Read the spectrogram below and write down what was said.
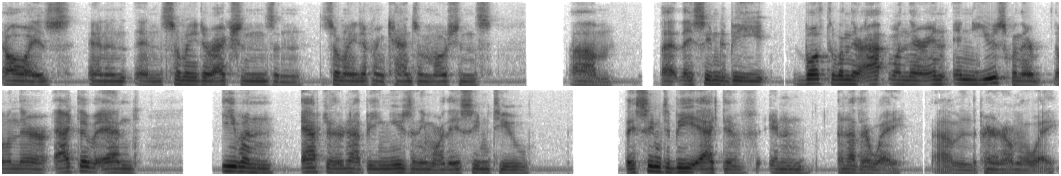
always, and in, in so many directions and so many different kinds of emotions. Um, that they seem to be both when they're at, when they're in, in use, when they're when they're active, and even after they're not being used anymore, they seem to they seem to be active in another way, um, in the paranormal way.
